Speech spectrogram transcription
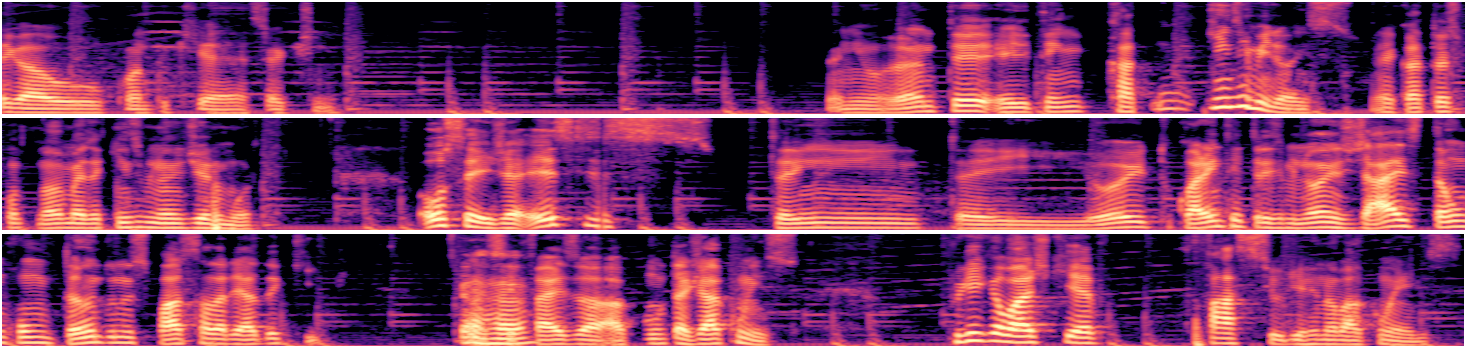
pegar o quanto que é certinho. Daniel Hunter, ele tem 15 milhões. É 14.9, mas é 15 milhões de dinheiro morto. Ou seja, esses 38, 43 milhões já estão contando no espaço salarial da equipe. Uhum. Você faz a, a, conta já com isso. Por que, que eu acho que é fácil de renovar com eles?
